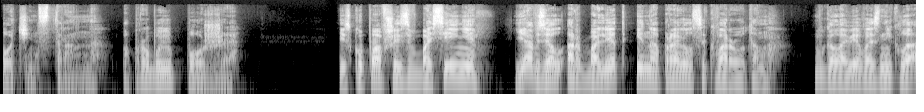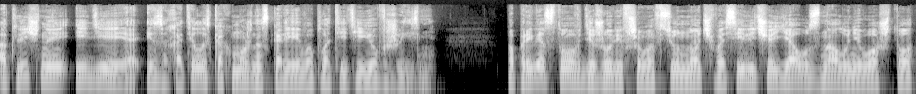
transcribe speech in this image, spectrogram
Очень странно. Попробую позже. Искупавшись в бассейне, я взял арбалет и направился к воротам. В голове возникла отличная идея, и захотелось как можно скорее воплотить ее в жизнь. Поприветствовав дежурившего всю ночь Васильича, я узнал у него, что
